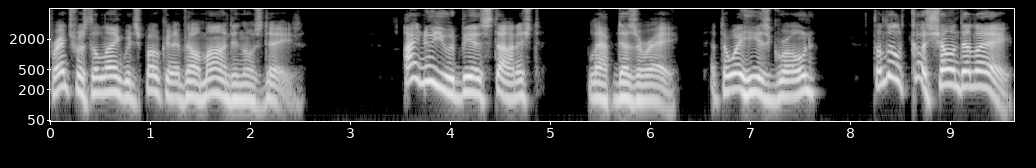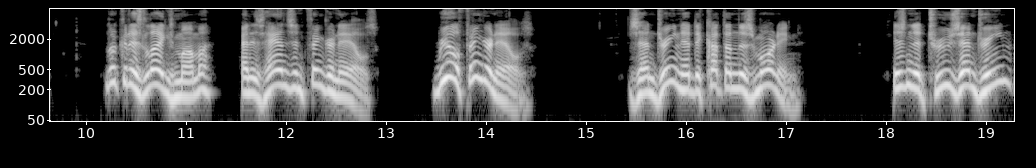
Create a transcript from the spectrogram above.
French was the language spoken at Valmond in those days. I knew you would be astonished, laughed Desiree, at the way he has grown. The little cochon de lait! Look at his legs, mamma, and his hands and fingernails. Real fingernails. Zandrine had to cut them this morning. Isn't it true, Zandrine?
